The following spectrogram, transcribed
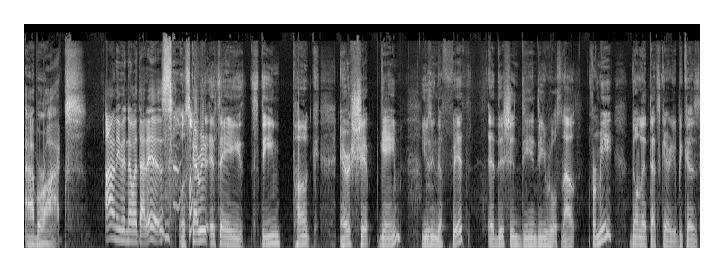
Aberox. I don't even know what that is. Well, Sky Raider, it's a steampunk airship game using the fifth edition D and D rules. Now, for me, don't let that scare you because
